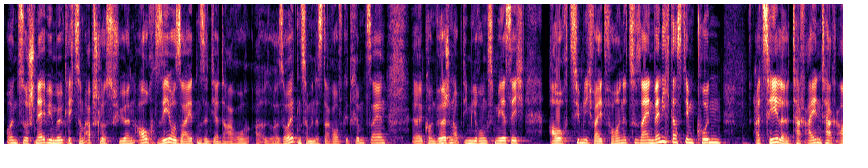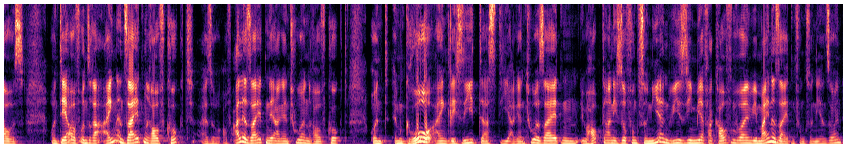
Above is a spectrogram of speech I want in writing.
und so schnell wie möglich zum Abschluss führen. Auch SEO-Seiten sind ja darauf, oder sollten zumindest darauf getrimmt sein, äh, Conversion-optimierungsmäßig auch ziemlich weit vorne zu sein. Wenn ich das dem Kunden erzähle, Tag ein, Tag aus, und der auf unsere eigenen Seiten raufguckt, also auf alle Seiten der Agenturen raufguckt und im Gro eigentlich sieht, dass die Agenturseiten überhaupt gar nicht so funktionieren, wie sie mir verkaufen wollen, wie meine Seiten funktionieren sollen,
